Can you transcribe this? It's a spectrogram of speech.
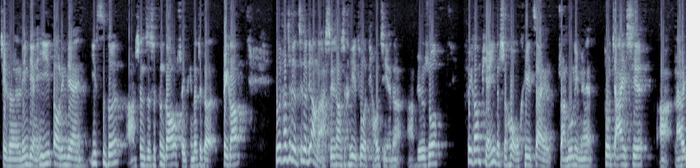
这个零点一到零点一四吨啊，甚至是更高水平的这个废钢，因为它这个这个量啊，实际上是可以做调节的啊。比如说废钢便宜的时候，我可以在转炉里面多加一些啊，来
